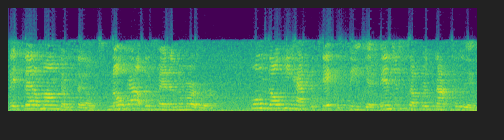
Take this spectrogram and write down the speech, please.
they said among themselves, No doubt this man is a murderer, whom though he hath the take the see, yet vengeance suffereth not to live.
